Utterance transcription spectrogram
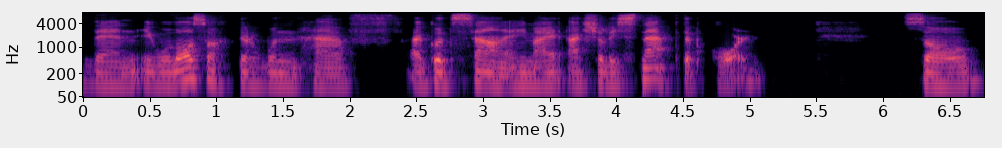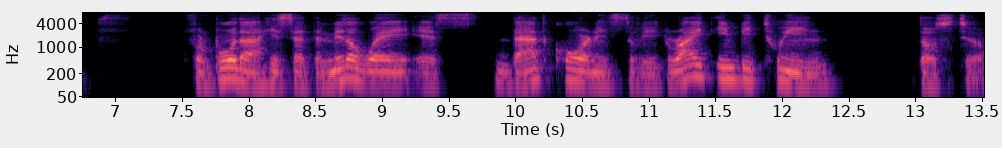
then it will also there wouldn't have a good sound and it might actually snap the chord. So for Buddha, he said the middle way is that chord needs to be right in between those two.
